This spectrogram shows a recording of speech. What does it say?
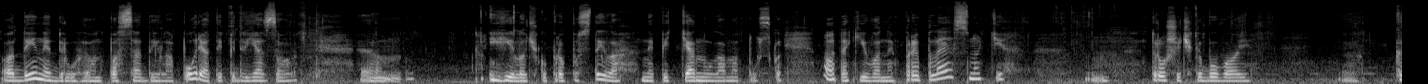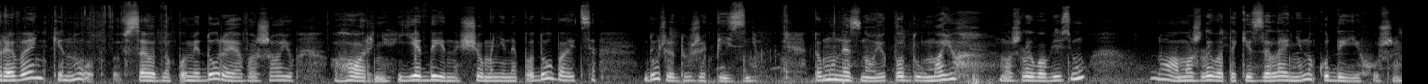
Один і другий он посадила поряд і підв'язала. Ем, і гілочку пропустила, не підтягнула мотузкою. Ну, такі вони приплеснуті. Трошечки буває е, кривенькі, ну, все одно помідори я вважаю гарні. Єдине, що мені не подобається, дуже-дуже пізні. Тому не знаю, подумаю, можливо, візьму. Ну, а можливо, такі зелені, ну куди їх уже?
